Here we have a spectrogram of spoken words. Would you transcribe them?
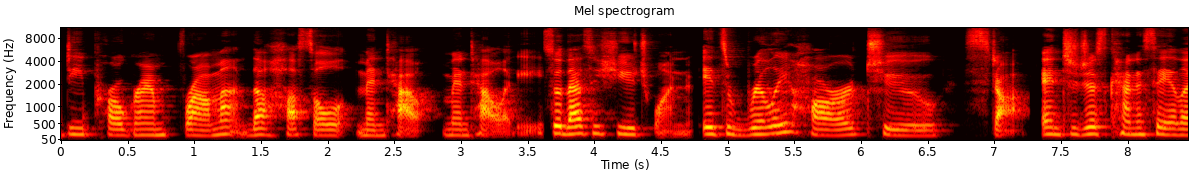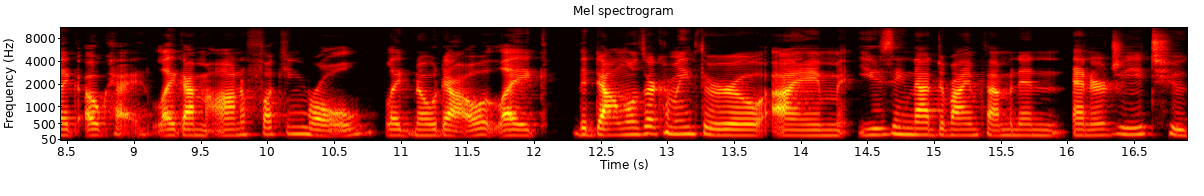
deprogram from the hustle mental mentality. So that's a huge one. It's really hard to stop and to just kind of say like okay, like I'm on a fucking roll, like no doubt, like the downloads are coming through. I'm using that divine feminine energy to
